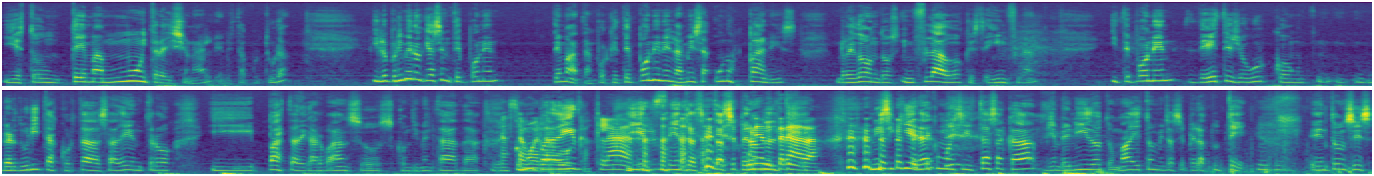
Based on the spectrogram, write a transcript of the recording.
y es todo un tema muy tradicional en esta cultura. Y lo primero que hacen te ponen, te matan, porque te ponen en la mesa unos panes redondos, inflados, que se inflan, y te ponen de este yogur con verduritas cortadas adentro y pasta de garbanzos condimentada, como para ir, mientras estás esperando el té. Ni siquiera, es como si estás acá, bienvenido, toma esto mientras esperas tu té. Entonces,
